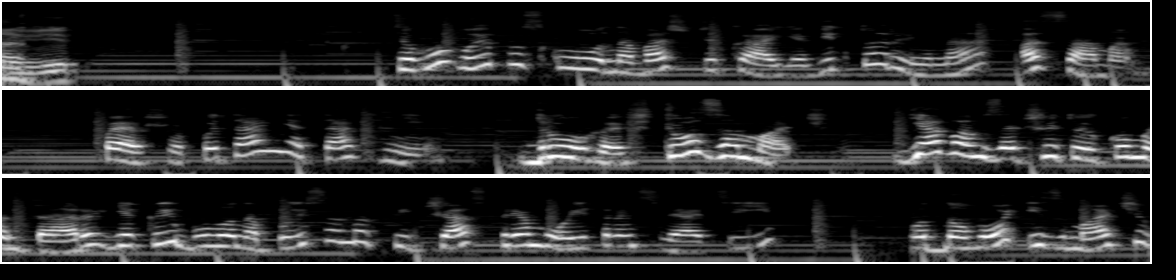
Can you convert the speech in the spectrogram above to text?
Вітаю. привіт. Цього випуску на вас чекає Вікторина, а саме перше питання так ні. Друге, що за матч? Я вам зачитую коментар, який було написано під час прямої трансляції одного із матчів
